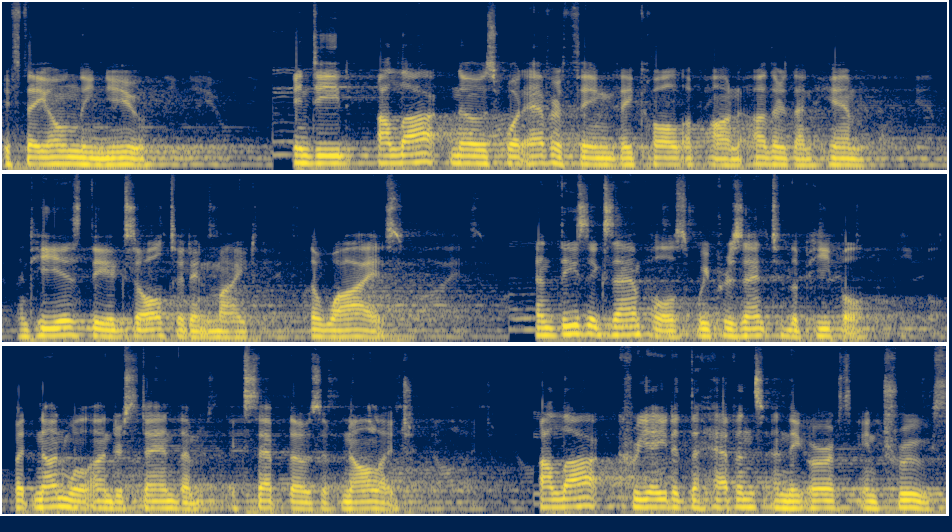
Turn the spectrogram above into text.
if they only knew. Indeed, Allah knows whatever thing they call upon other than Him, and He is the exalted in might, the wise. And these examples we present to the people, but none will understand them except those of knowledge. Allah created the heavens and the earth in truth.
